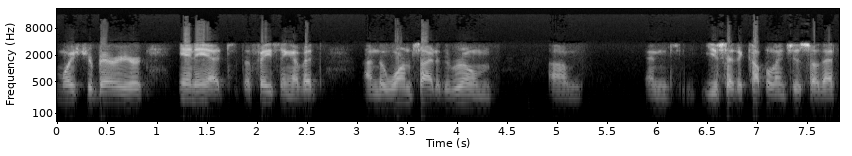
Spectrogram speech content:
moisture barrier in it, the facing of it, on the warm side of the room. Um, and you said a couple inches, so that's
